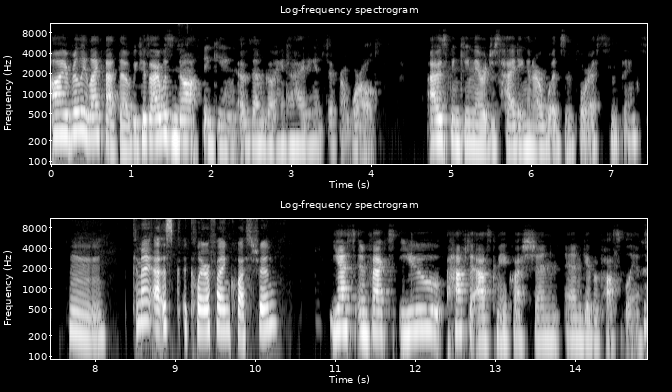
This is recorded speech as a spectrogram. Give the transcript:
I really like that though, because I was not thinking of them going into hiding in a different world. I was thinking they were just hiding in our woods and forests and things. Hmm. Can I ask a clarifying question? Yes, in fact, you have to ask me a question and give a possible answer.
